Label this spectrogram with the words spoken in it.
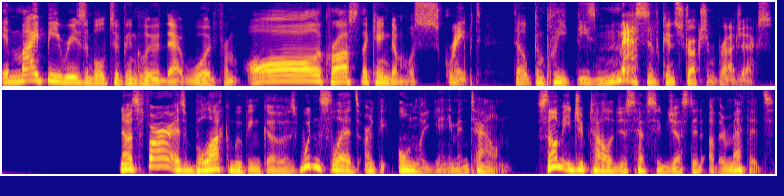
it might be reasonable to conclude that wood from all across the kingdom was scraped to help complete these massive construction projects. Now, as far as block moving goes, wooden sleds aren't the only game in town. Some Egyptologists have suggested other methods.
